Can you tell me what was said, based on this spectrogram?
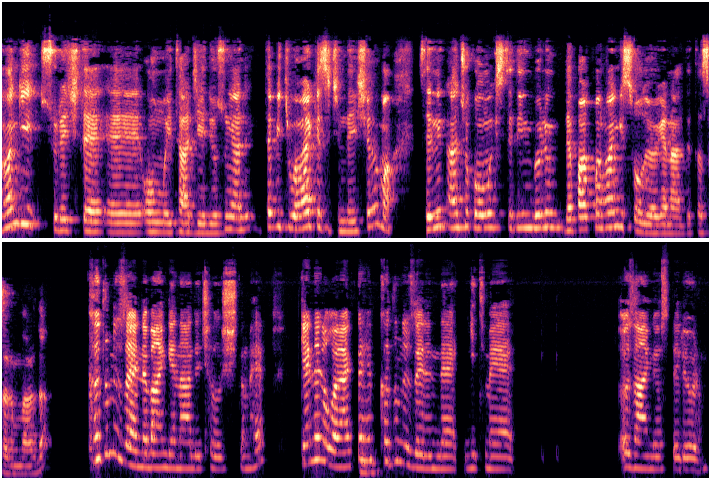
hangi süreçte e, olmayı tercih ediyorsun? Yani tabii ki bu herkes için değişir ama senin en çok olmak istediğin bölüm, departman hangisi oluyor genelde tasarımlarda? Kadın üzerine ben genelde çalıştım hep. Genel olarak da hep kadın üzerinde gitmeye özen gösteriyorum.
